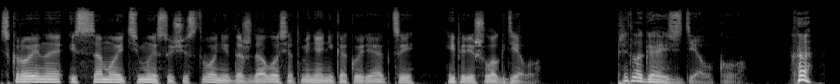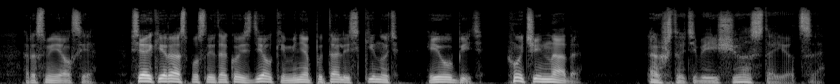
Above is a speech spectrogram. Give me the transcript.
Скроенное из самой тьмы существо не дождалось от меня никакой реакции и перешло к делу. «Предлагаю сделку». «Ха!» — рассмеялся я. «Всякий раз после такой сделки меня пытались кинуть и убить. Очень надо». «А что тебе еще остается?»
